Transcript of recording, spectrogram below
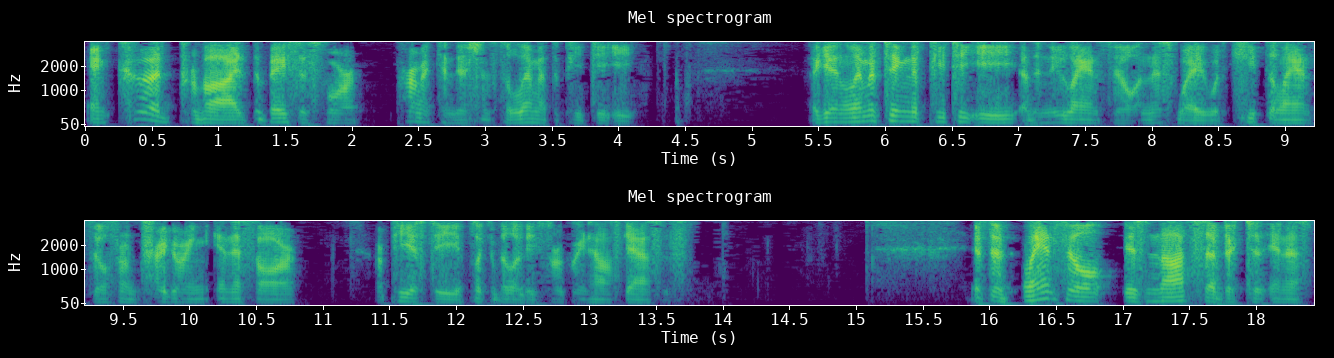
and could provide the basis for permit conditions to limit the PTE. Again, limiting the PTE of the new landfill in this way would keep the landfill from triggering NSR or PSD applicability for greenhouse gases. If the landfill is not subject to NS,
